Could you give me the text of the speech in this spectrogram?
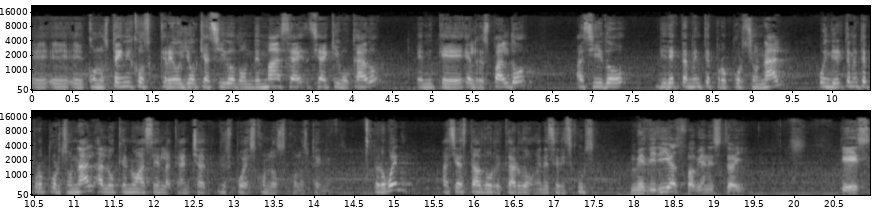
Eh, eh, con los técnicos creo yo que ha sido donde más se ha, se ha equivocado, en que el respaldo ha sido directamente proporcional o indirectamente proporcional a lo que no hace en la cancha después con los, con los técnicos. Pero bueno, así ha estado Ricardo en ese discurso. ¿Me dirías, Fabián Stay, que es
